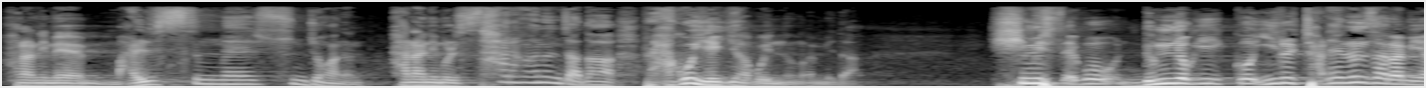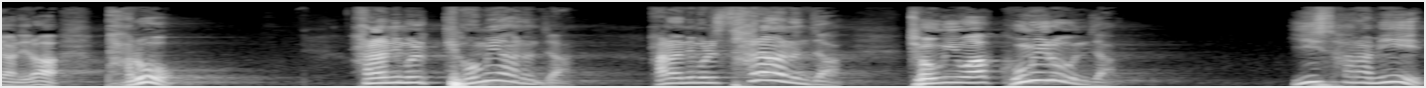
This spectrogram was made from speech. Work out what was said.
하나님의 말씀에 순종하는 하나님을 사랑하는 자다라고 얘기하고 있는 겁니다. 힘이 세고 능력이 있고 일을 잘하는 사람이 아니라 바로 하나님을 경외하는 자, 하나님을 사랑하는 자, 정의와 공의로운 자, 이 사람이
